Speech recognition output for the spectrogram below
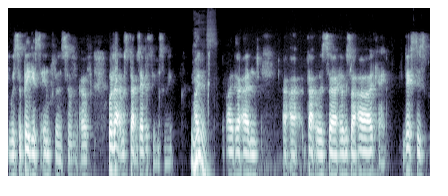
was the biggest influence of, of well that was that was everything to me. Yes. I, and uh, uh, that was uh, it was like oh okay this is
